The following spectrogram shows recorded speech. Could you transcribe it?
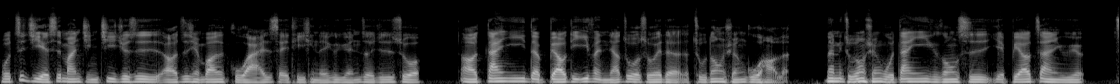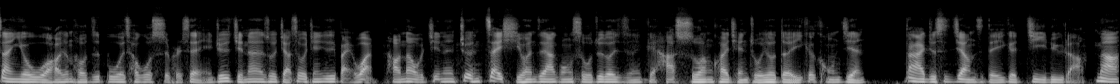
我自己也是蛮谨记，就是呃，之前不知道是股癌还是谁提醒的一个原则，就是说，呃，单一的标的，even 你要做所谓的主动选股好了，那你主动选股单一一个公司也不要占于占有我好像投资部位超过十 percent，也就是简单来说，假设我今天就一百万，好，那我今天就算再喜欢这家公司，我最多只能给他十万块钱左右的一个空间，大概就是这样子的一个纪律啦。那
